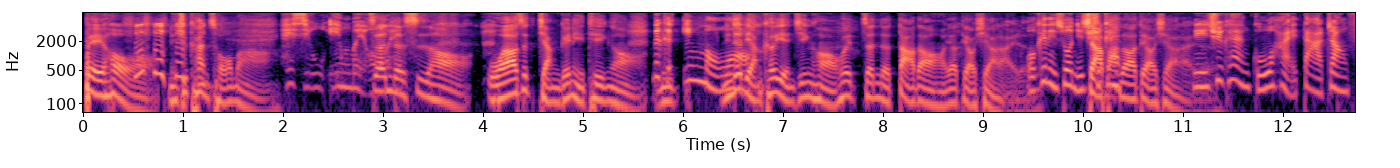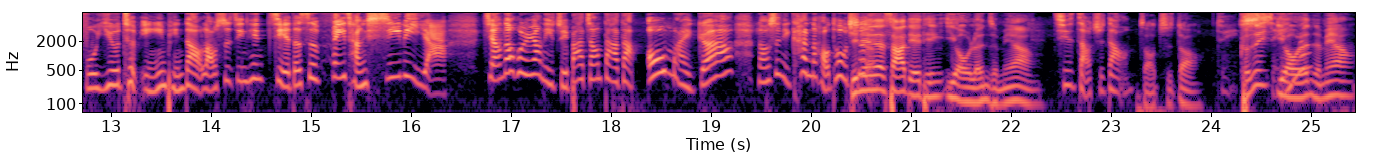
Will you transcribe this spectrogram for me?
背后哦，你去看筹码，黑是无阴谋，真的是哈，我要是讲给你听哦，那个阴谋，你的两颗眼睛哈会真的大到哈要掉下来了。我跟你说，你下巴都要掉下来。你去看古海大丈夫 YouTube 影音频道。老师今天解的是非常犀利呀，讲到会让你嘴巴张大大。Oh my god！老师你看的好透彻。今天在杀跌停，有人怎么样？其实早知道，早知道。对，可是有人怎么样？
